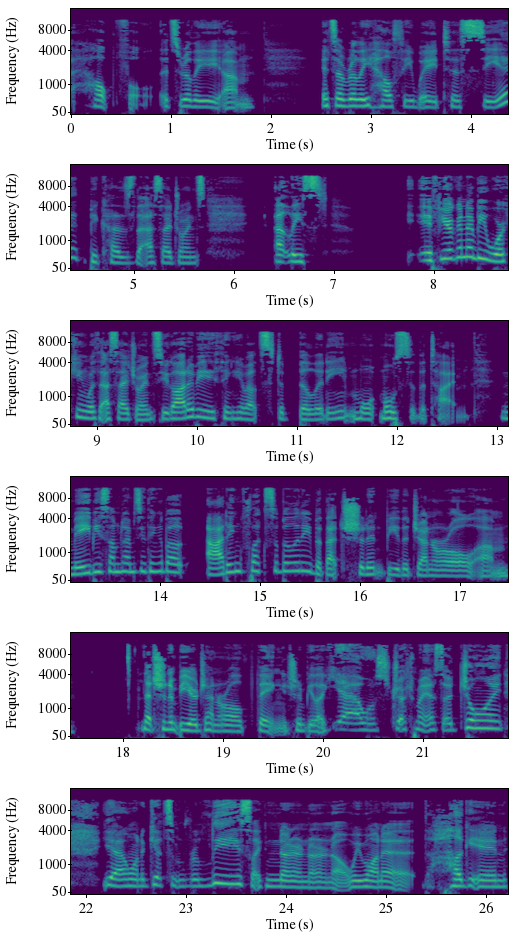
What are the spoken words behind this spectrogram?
helpful. It's really um, it's a really healthy way to see it because the SI joints, at least if you're going to be working with SI joints, you got to be thinking about stability mo- most of the time. Maybe sometimes you think about adding flexibility, but that shouldn't be the general, um, that shouldn't be your general thing. It shouldn't be like, yeah, I want to stretch my SI joint. Yeah, I want to get some release. Like, no, no, no, no, no. We want to hug in.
